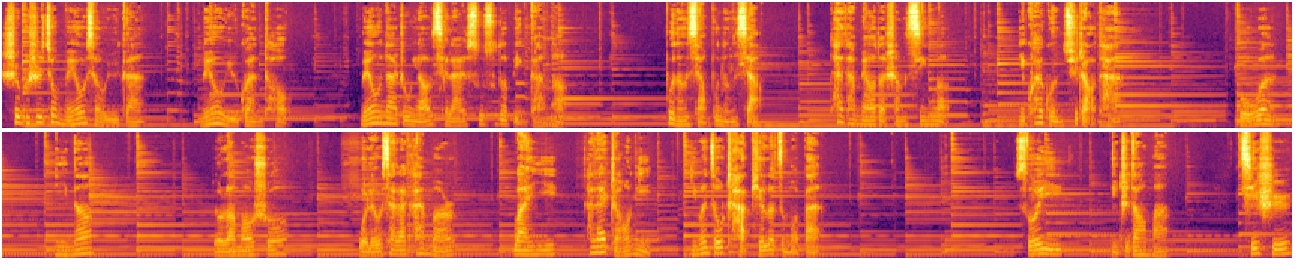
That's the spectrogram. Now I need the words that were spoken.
是不是就没有小鱼干，没有鱼罐头，没有那种咬起来酥酥的饼干了？不能想，不能想，太他喵的伤心了！你快滚去找他。”我问：“你呢？”流浪猫说：“我留下来看门万一他来找你，你们走岔劈了怎么办？”所以，你知道吗？其实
